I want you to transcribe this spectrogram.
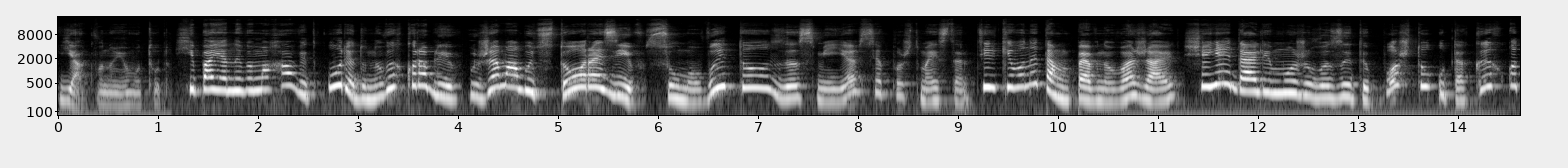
як воно йому тут. Хіба я не вимагав від уряду нових кораблів? Уже, мабуть, сто разів. Сумовито засміявся поштмейстер. Тільки вони там, певно, вважають, що я й далі можу возити пошту у таких от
